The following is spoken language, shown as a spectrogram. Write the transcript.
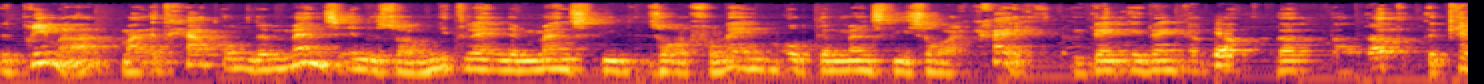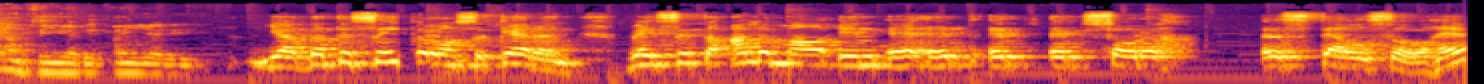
uh, prima, maar het gaat om de mens in de zorg. Niet alleen de mens die zorg verleent, maar ook de mens die zorg krijgt. Ik denk, ik denk dat, ja. dat, dat, dat, dat de kern van jullie, van jullie. Ja, dat is zeker onze kern. Wij zitten allemaal in het, het, het zorgstelsel. Hè?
